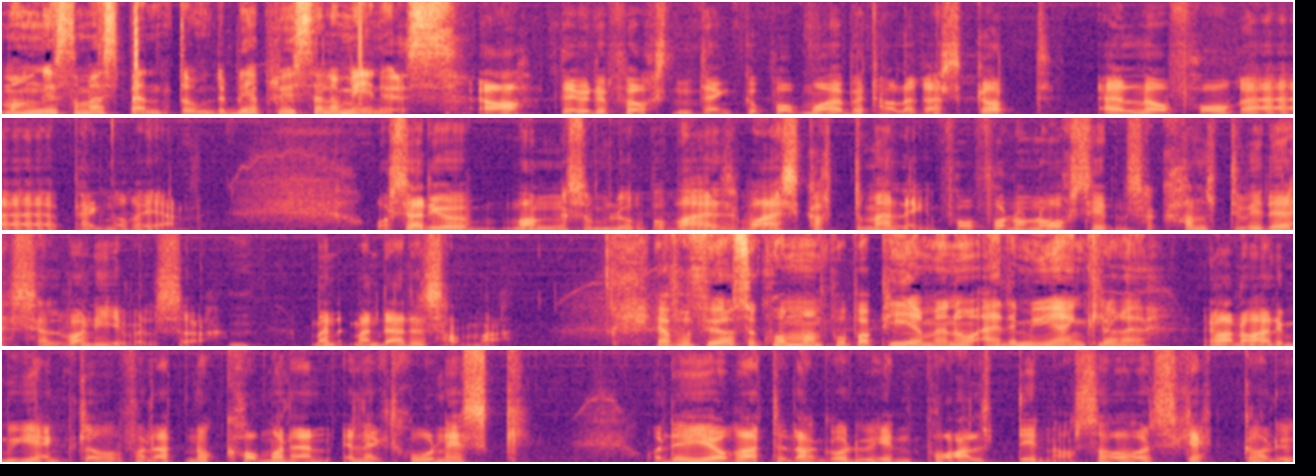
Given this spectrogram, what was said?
mange som er spente om det blir pluss eller minus? Ja, det er jo det første en tenker på. Må jeg betale restskatt, eller får jeg penger igjen? Og så er det jo mange som lurer på hva er, hva er skattemelding? For for noen år siden så kalte vi det selvangivelse. Mm. Men, men, det er det samme. Ja, for før så kom man på papir, men nå er det mye enklere? Ja, nå er det mye enklere, for nå kommer den elektronisk. Og det gjør at da går du inn på Altinn, og så sjekker du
